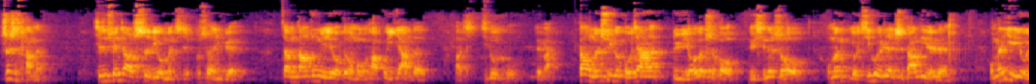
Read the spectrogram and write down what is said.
支持他们。其实宣教士离我们其实不是很远，在我们当中也有跟我们文化不一样的啊基督徒，对吗？当我们去一个国家旅游的时候、旅行的时候，我们有机会认识当地的人，我们也有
